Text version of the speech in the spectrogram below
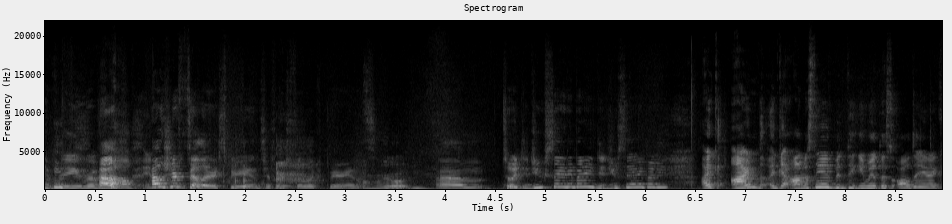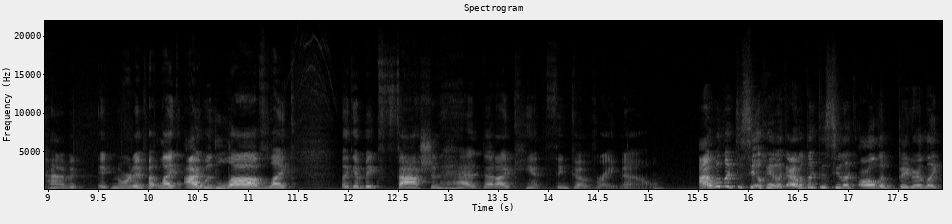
Every How, how's your filler experience? Your first filler experience? Oh my god. Um. So wait, did you say anybody? Did you say anybody? Like I'm like honestly, I've been thinking about this all day and I kind of ignored it. But like, I would love like like a big fashion head that I can't think of right now. I would like to see. Okay, like I would like to see like all the bigger like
